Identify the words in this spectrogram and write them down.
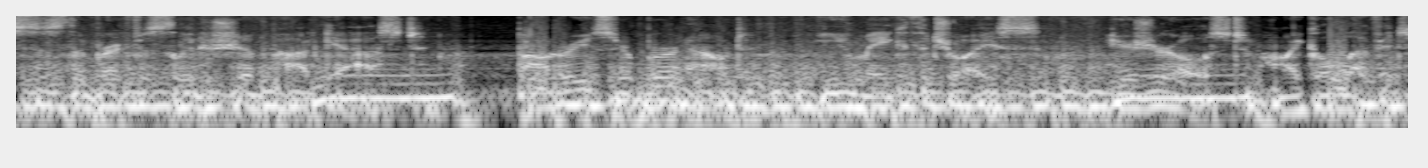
This is the Breakfast Leadership Podcast. Boundaries or burnout, you make the choice. Here's your host, Michael Levitt.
